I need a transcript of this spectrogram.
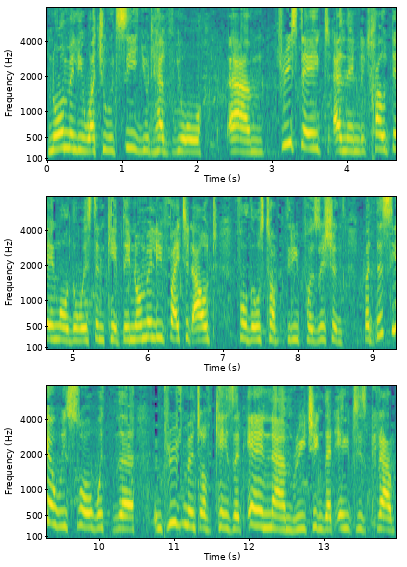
normally what you would see, you'd have your um, Free State and then Gauteng or the Western Cape, they normally fight it out for those top three positions. But this year we saw with the improvement of KZN um, reaching that 80s club,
